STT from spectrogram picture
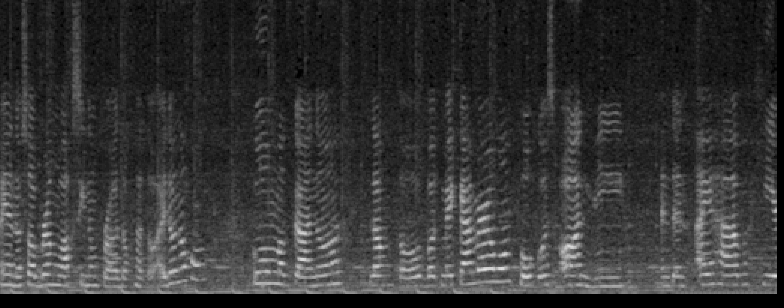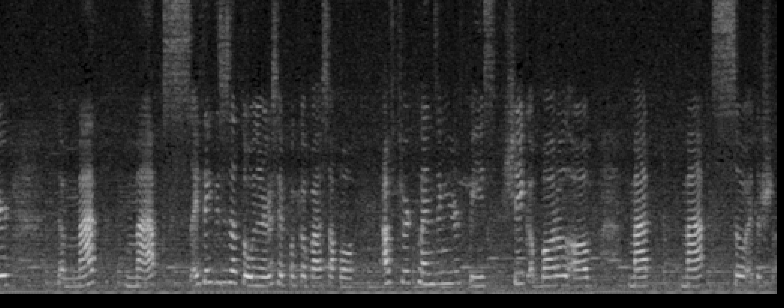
Ayan o, sobrang waxy ng product na to. I don't know kung, kung magkano lang to, but my camera won't focus on me. And then, I have here the Matte Max. I think this is a toner kasi pagkabasa ko, after cleansing your face, shake a bottle of Matte Max. So, ito siya.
